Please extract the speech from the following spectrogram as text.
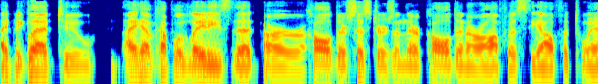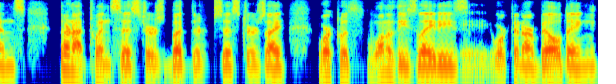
I'd be glad to. I have a couple of ladies that are called their sisters, and they're called in our office the Alpha Twins. They're not twin sisters, but they're sisters. I worked with one of these ladies, eh, worked in our building,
